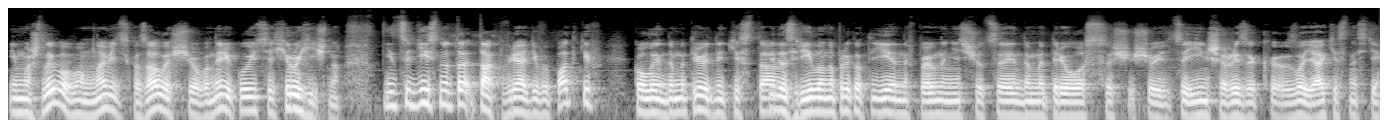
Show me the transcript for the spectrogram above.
і, можливо, вам навіть сказали, що вони лікуються хірургічно. І це дійсно та- так в ряді випадків. Коли ендометріоїдна кіста підозріла, наприклад, є невпевненість, що це ендометріоз, що- це інший ризик злоякісності.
